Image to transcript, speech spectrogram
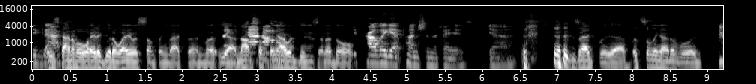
Exactly. kind of a way to get away with something back then. But yeah, Like not something I would do as an adult. You'd probably get punched in the face. Yeah. exactly. Yeah, that's something I'd avoid.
